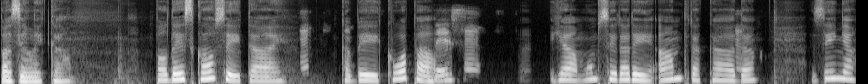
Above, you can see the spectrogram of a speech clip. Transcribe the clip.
bazilikā. Paldies, klausītāji, ka bija kopā. Paldies. Jā, mums ir arī antra kāda ziņa.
